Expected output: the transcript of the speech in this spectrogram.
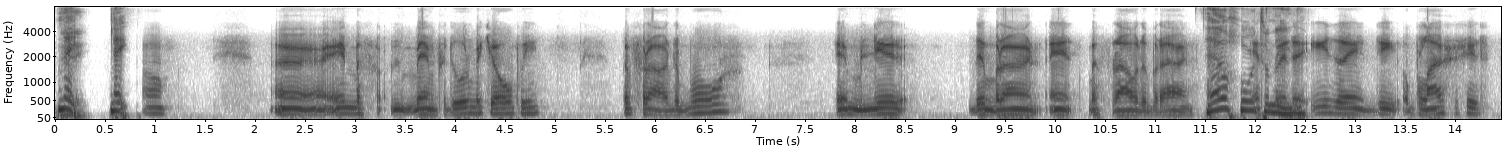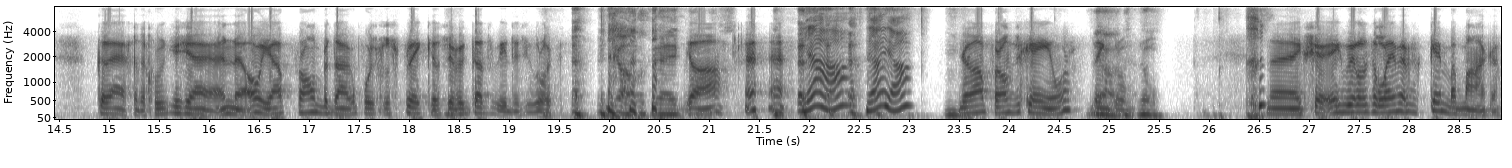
Nee. Nee. Oh. Eh, mev- Ben Verdoren met Jopie. Mevrouw de Boer. En meneer De Bruin en mevrouw De Bruin. Heel goed, En verder iedereen die op luister zit, krijgen de groetjes. Ja, en eh, oh ja, Frans bedankt voor het gesprek. Dus heb ik dat weer natuurlijk. Ja, oké. Ja. Ja, ja, ja. Ja, Frans, ik ken je hoor. Denk Ja, erom. Nee, ik, zeg, ik wil het alleen even kenbaar maken.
